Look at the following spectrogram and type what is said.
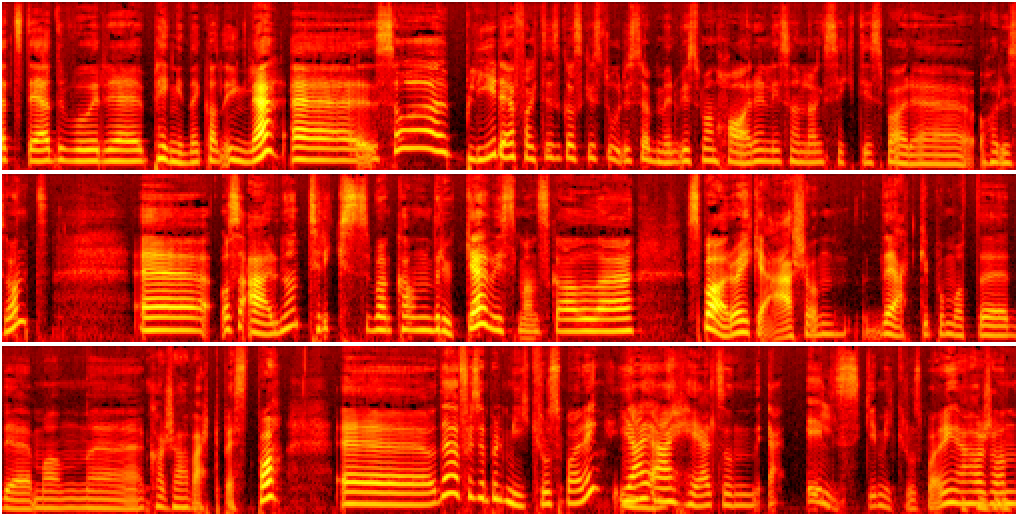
et sted hvor eh, pengene kan yngle, eh, så blir det faktisk ganske store sømmer hvis man har en litt sånn langsiktig sparehorisont. Eh, og så er det noen triks man kan bruke hvis man skal og ikke er sånn Det er ikke på en måte det man eh, kanskje har vært best på. Eh, det er f.eks. mikrosparing. Mm. Jeg er helt sånn Jeg elsker mikrosparing. Jeg har sånn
